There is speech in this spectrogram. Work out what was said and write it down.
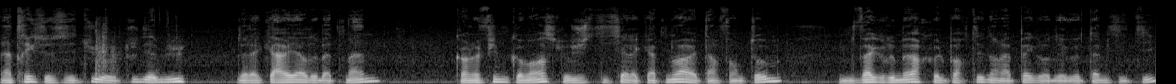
L'intrigue se situe au tout début de la carrière de Batman. Quand le film commence, le justicier à la cape noire est un fantôme, une vague rumeur colportée dans la pègre de Gotham City.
